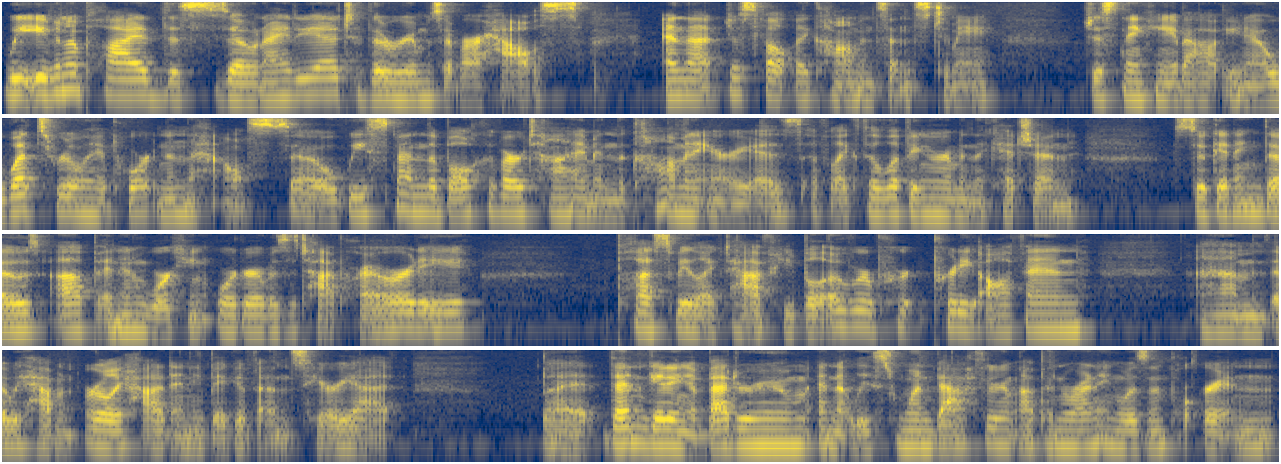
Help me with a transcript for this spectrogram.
We even applied this zone idea to the rooms of our house, and that just felt like common sense to me just thinking about, you know, what's really important in the house. So we spend the bulk of our time in the common areas of like the living room and the kitchen. So getting those up and in working order was a top priority. Plus, we like to have people over pr- pretty often, um, though we haven't really had any big events here yet. But then getting a bedroom and at least one bathroom up and running was important.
